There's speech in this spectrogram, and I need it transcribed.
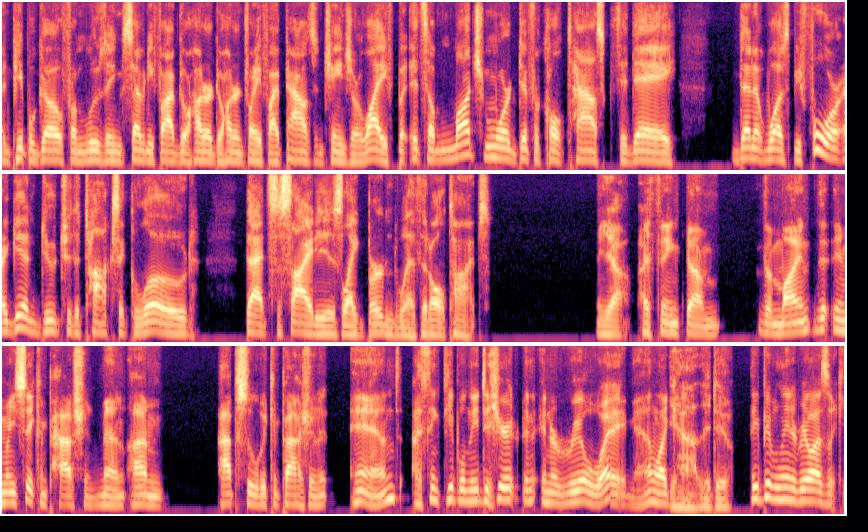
and people go from losing 75 to 100 to 125 pounds and change their life. But it's a much more difficult task today than it was before, again, due to the toxic load that society is like burdened with at all times. Yeah, I think um, the mind, and when you say compassion, man, I'm absolutely compassionate. And I think people need to hear it in, in a real way, man. Like, Yeah, they do. I think people need to realize, like,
